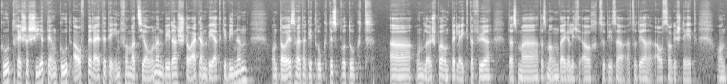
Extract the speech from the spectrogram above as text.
gut recherchierte und gut aufbereitete Informationen wieder stark an Wert gewinnen. Und da ist halt ein gedrucktes Produkt äh, unlöschbar und Beleg dafür, dass man, dass man unweigerlich auch zu dieser, zu der Aussage steht. Und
